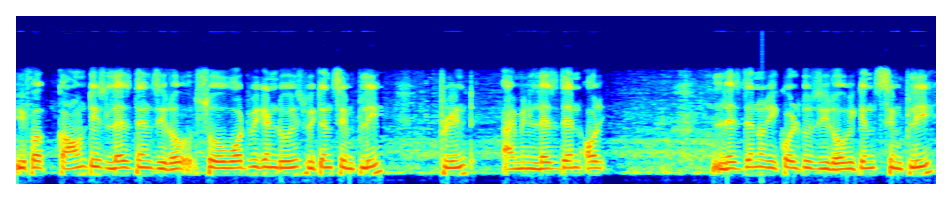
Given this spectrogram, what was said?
If a count is less than 0 so what we can do is we can simply print I mean less than or less than or equal to 0 we can simply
